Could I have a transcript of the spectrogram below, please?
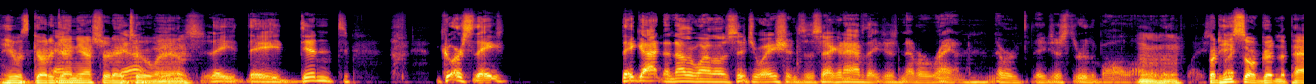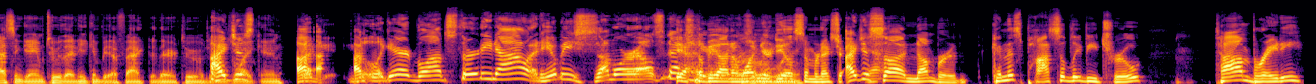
He was good again And, yesterday, yeah, too, man. was- they they didn't. Of course they they got in another one of those situations. The second half they just never ran. Never they just threw the ball all over the place. Mm-hmm. But he's so good in the passing game, too, that he can be a factor there, too. I just- White can. I, I, Legarrette Blount's thirty now, and he'll be somewhere else next yeah, year. he'll be on a one-year deal somewhere next year. I just Yeah. saw a number. Can this possibly be true? Tom Brady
